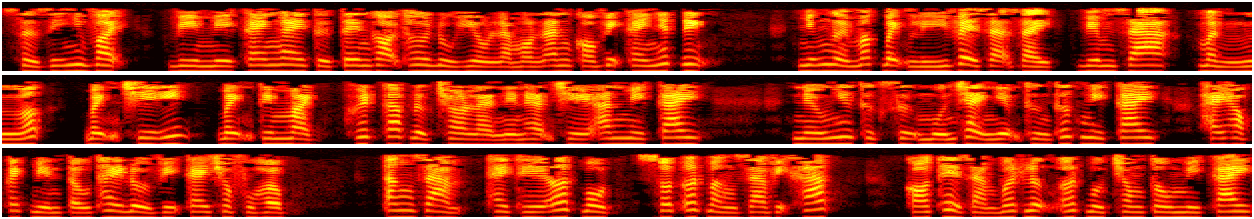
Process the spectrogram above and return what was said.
Sở dĩ như vậy, vì mì cay ngay từ tên gọi thôi đủ hiểu là món ăn có vị cay nhất định. Những người mắc bệnh lý về dạ dày, viêm da, mẩn ngứa, bệnh trĩ, bệnh tim mạch, huyết áp được cho là nên hạn chế ăn mì cay. Nếu như thực sự muốn trải nghiệm thưởng thức mì cay, hãy học cách biến tấu thay đổi vị cay cho phù hợp. Tăng giảm, thay thế ớt bột, sốt ớt bằng gia vị khác. Có thể giảm bớt lượng ớt bột trong tô mì cay,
